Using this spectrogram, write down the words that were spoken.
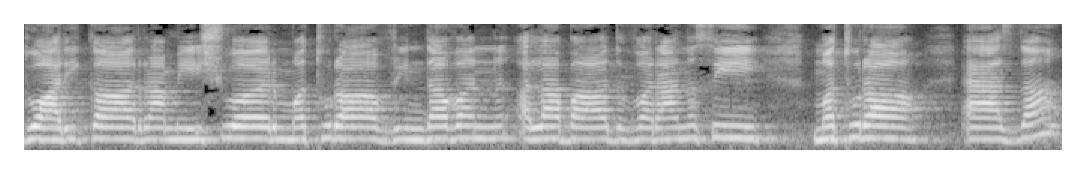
Dwarika, Rameshwar, Mathura, Vrindavan, Allahabad, Varanasi, Mathura as the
